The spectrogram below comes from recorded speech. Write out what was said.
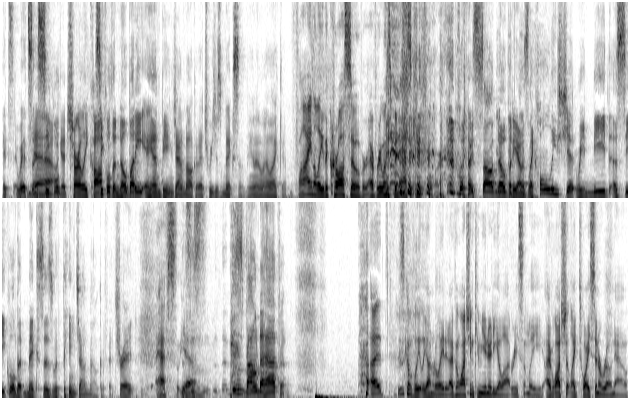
It's it's Yeah, a sequel get Charlie Kaufman. sequel to Nobody and Being John Malkovich. We just mix them. You know, I like it. Finally, the crossover everyone's been asking for. when I saw Nobody, I was like, "Holy shit! We need a sequel that mixes with Being John Malkovich, right? Absolutely, This yeah. is this is bound to happen." I, this is completely unrelated. I've been watching Community a lot recently. I've watched it like twice in a row now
